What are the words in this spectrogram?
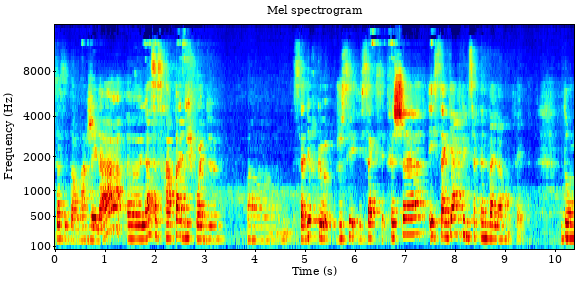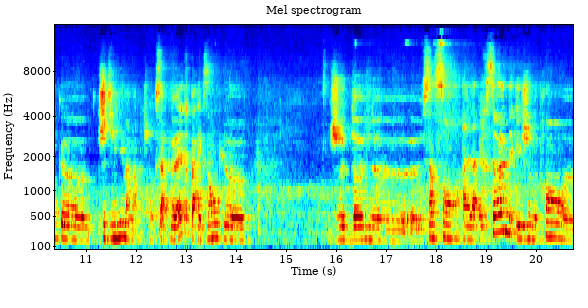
ça c'est un Margiela. Euh, là, ça sera pas du x2. Euh, C'est-à-dire que je sais, les sacs c'est très cher et ça garde une certaine valeur en fait. Donc, euh, je diminue ma marge. Donc, ça peut être par exemple, euh, je donne euh, euh, 500 à la personne et je me prends euh,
